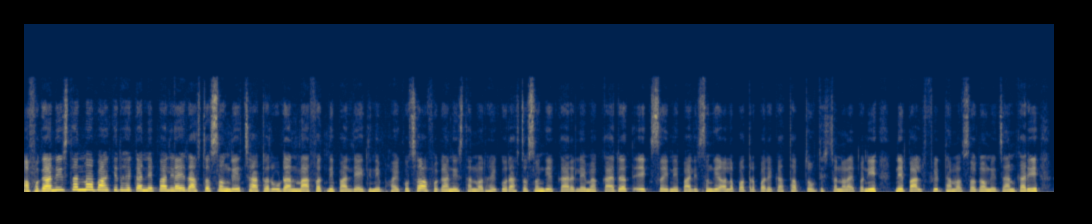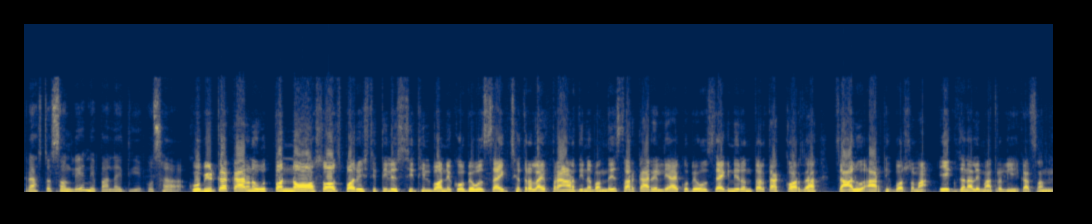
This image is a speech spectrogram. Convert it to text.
अफगानिस्तानमा बाँकी रहेका नेपालीलाई राष्ट्रसंघले चार्टर उडान मार्फत नेपाल ल्याइदिने भएको छ। अफगानिस्तानमा रहेको राष्ट्रसंघीय कार्यालयमा कार्यरत एक सय नेपालीसँगै अलपत्र परेका थप चौतिस जनालाई पनि नेपाल फिर्तामा सघाउने जानकारी राष्ट्रसंघले नेपाललाई दिएको छ। कोविडका कारण उत्पन्न असहज परिस्थितिले शिथिल बनेको व्यावसायिक क्षेत्रलाई प्राण दिन भन्दै सरकारले ल्याएको व्यावसायिक निरन्तरता कर्जा चालु आर्थिक वर्षमा एकजनाले मात्र लिएका छन्।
